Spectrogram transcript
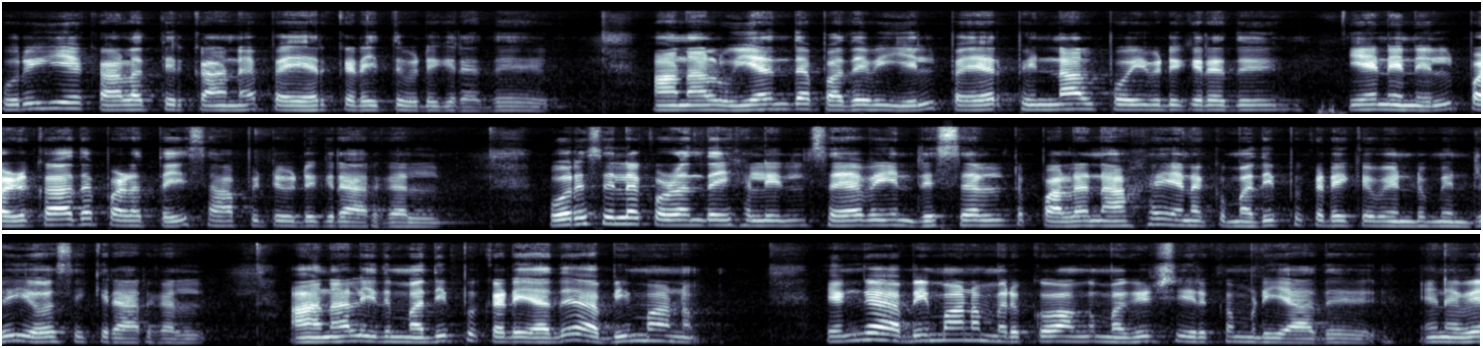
குறுகிய காலத்திற்கான பெயர் கிடைத்து விடுகிறது. ஆனால் உயர்ந்த பதவியில் பெயர் பின்னால் போய்விடுகிறது. ஏனெனில் பழுக்காத பழத்தை சாப்பிட்டு விடுகிறார்கள். ஒரு சில குழந்தைகளில் சேவையின் ரிசல்ட் பலனாக எனக்கு மதிப்பு கிடைக்க வேண்டும் என்று யோசிக்கிறார்கள். ஆனால் இது மதிப்பு கிடையாது அபிமானம். எங்கே அபிமானம் இருக்கோ அங்கே மகிழ்ச்சி இருக்க முடியாது. எனவே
